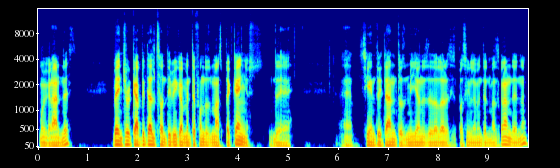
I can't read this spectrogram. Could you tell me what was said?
muy grandes. Venture Capital son típicamente fondos más pequeños, de eh, ciento y tantos millones de dólares, es posiblemente el más grande, ¿no?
